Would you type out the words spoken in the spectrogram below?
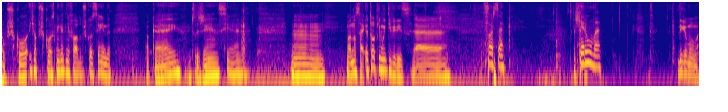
o pescoço. E o pescoço, ninguém tinha falado do pescoço ainda. Ok, inteligência. Hum, bom, não sei, eu estou aqui muito dividido. Ah, Força. Quero uma. Diga-me uma.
